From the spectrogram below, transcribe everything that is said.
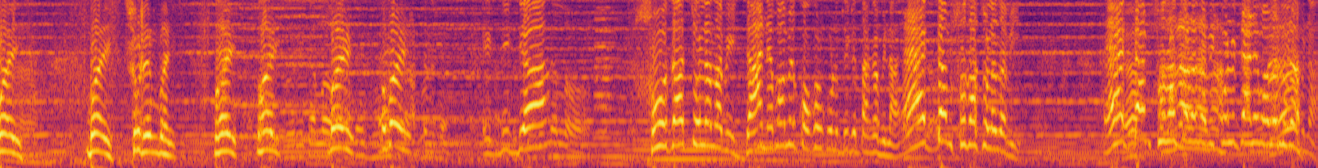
ভাই ভাই শোনেন ভাই ভাই ভাই ভাই ভাই। একদিক দিয়া। সোজা চলে যাবি। ডান এবং আমি কখন কোনো দিকে তাকাবি না। একদম সোজা চলে যাবি। একদম সোজা চলে যাবি, কোনো ডানে বামে যাবি না।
